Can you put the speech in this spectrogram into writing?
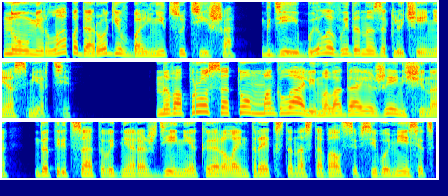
но умерла по дороге в больницу Тиша, где и было выдано заключение о смерти. На вопрос о том, могла ли молодая женщина, до 30-го дня рождения Кэролайн Трекстон оставался всего месяц,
